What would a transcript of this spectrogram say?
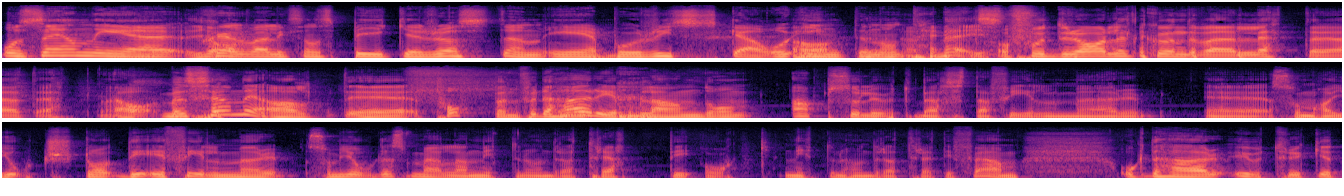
Och sen är Ja. själva liksom speakerrösten är på ryska och Ja. inte någon Nej. text. Och fodralet kunde vara lättare att öppna. Ja, men sen är allt eh, toppen, för det här är bland de absolut bästa filmer eh, som har gjorts. Då- Det är filmer som gjordes mellan 1930 och 1935. Och det här uttrycket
